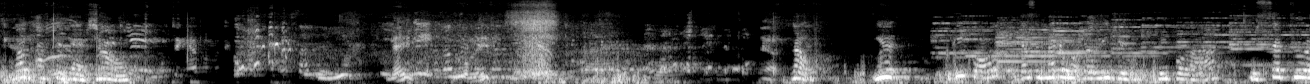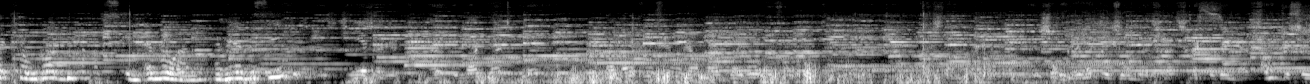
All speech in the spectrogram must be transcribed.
Je Not after that, no. ontmoeting hebben met God? Nee? Waarom niet? Ja. No. You people, it doesn't matter what religion people are, you separate from God because of sin. Everyone. Have you ever seen? Ze zeggen, het maakt niet uit naar welk hoeveel ja, maar bij de orde van God. Zonde, je hebt ook zonde, slechte dingen. Tussen,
